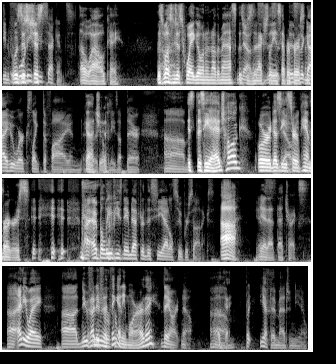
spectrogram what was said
in Was 42 this just- seconds. Oh wow. Okay. This wasn't just Fuego and another mask. This Uh, No, was this- actually this- a separate this person. is a guy who works like Defy and, and Gotcha. companies up there. Um, Is does he a hedgehog or does he No, serve hamburgers? I, I believe he's named after the Seattle SuperSonics. Ah, yeah, that that tracks. Uh, anyway, uh, new They're not finisher even a thing for- anymore, are they? They aren't, no. Um, Okay. But you have to imagine, you know,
